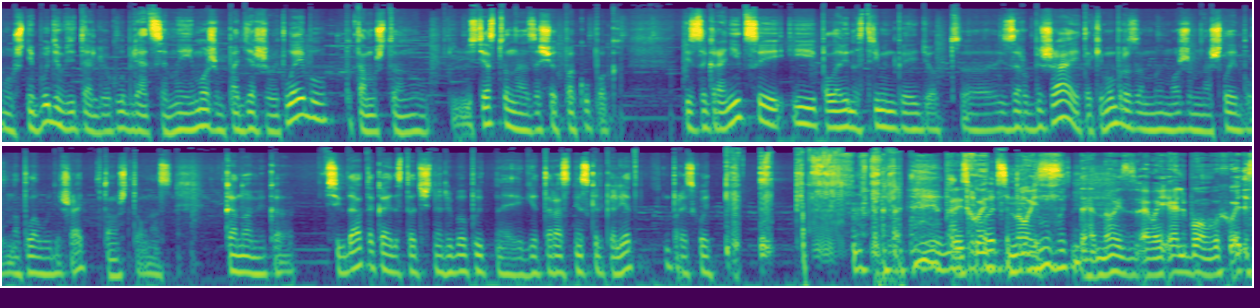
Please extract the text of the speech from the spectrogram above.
мы уж не будем в детали углубляться, мы и можем поддерживать лейбл, потому что, ну, естественно, за счет покупок из-за границы, и половина стриминга идет э, из-за рубежа, и таким образом мы можем наш лейбл на плаву держать, потому что у нас экономика всегда такая достаточно любопытная, и где-то раз в несколько лет происходит Происходит нойз, да, нойз, альбом выходит.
